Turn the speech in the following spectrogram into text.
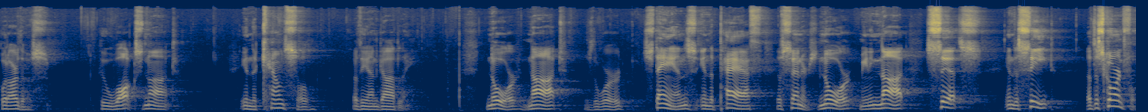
What are those? Who walks not in the counsel of the ungodly, nor, not is the word, stands in the path of sinners, nor, meaning not, sits in the seat of the scornful.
